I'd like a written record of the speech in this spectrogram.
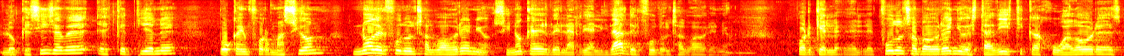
Lo que sí se ve es que tiene poca información, no del fútbol salvadoreño, sino que de la realidad del fútbol salvadoreño. Porque el, fútbol salvadoreño, estadísticas, jugadores,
